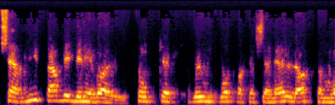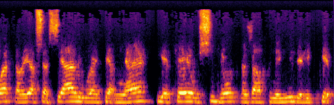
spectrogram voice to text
servis par des bénévoles, sauf que deux ou trois professionnels, là, comme moi, travailleurs social ou infirmière, qui étaient aussi d'autres employés de l'équipe.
